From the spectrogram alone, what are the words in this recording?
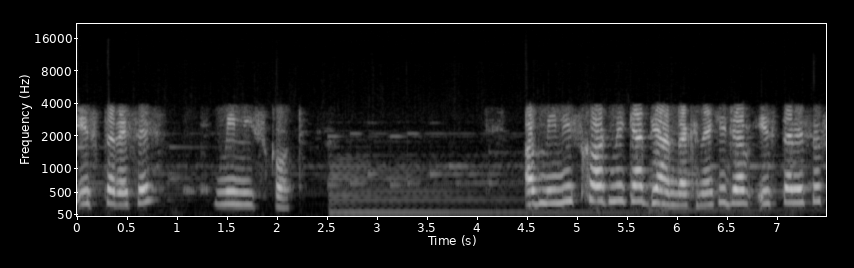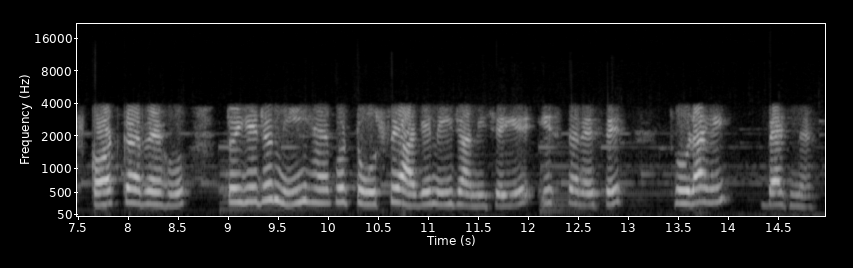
इस तरह से मिनी स्कॉट अब मिनी स्कॉट में क्या ध्यान रखना है कि जब इस तरह से स्कॉट कर रहे हो तो ये जो नी है, वो टोस से आगे नहीं जानी चाहिए। इस तरह से थोड़ा ही बैठना है।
